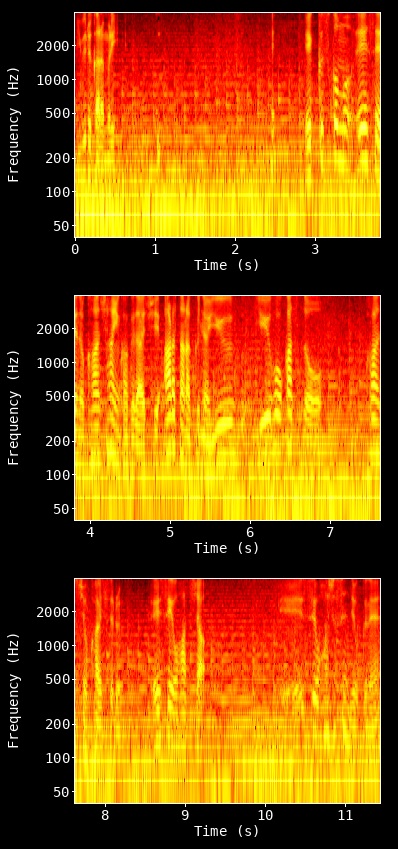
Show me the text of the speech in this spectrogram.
ビビるから無理え XCOM 衛星の監視範囲を拡大し新たな国の UFO UFO 活動監視を開始する衛星を発射衛星を発射せんでよくね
